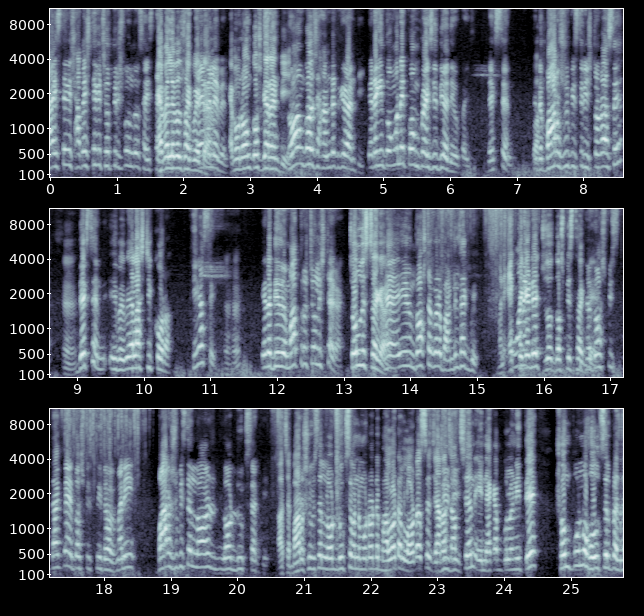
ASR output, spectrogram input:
সাইজ থেকে 27 থেকে 36 পর্যন্ত সাইজ থাকে अवेलेबल থাকবে এটা Available। এবং রং কস গ্যারান্টি রং গজ 100 গ্যারান্টি এটা কিন্তু অনেক কম প্রাইসে দিয়ে দেব ভাই দেখছেন এটা 1200 পিসের স্টক আছে হ্যাঁ। দেখছেন এইভাবে এলাস্টিক করা ঠিক আছে? হ্যাঁ এটা দিয়ে দেব মাত্র 40 টাকা। 40 টাকা? হ্যাঁ এরকম 10টা করে বান্ডিল থাকবে। মানে এক প্যাকেটে 10 পিস থাকবে? হ্যাঁ, 10 পিস থাকবে 10 পিস নিতে হবে। মানে 1200 পিসের লট লট ঢুকছে আর কি। আচ্ছা 1200 পিসের লট ঢুকছে মানে মোটামুটি ভালো একটা লট আছে। যারা জি, জি। চাচ্ছেন এই নেকআপগুলো নিতে সম্পূর্ণ হোলসেল প্রাইস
